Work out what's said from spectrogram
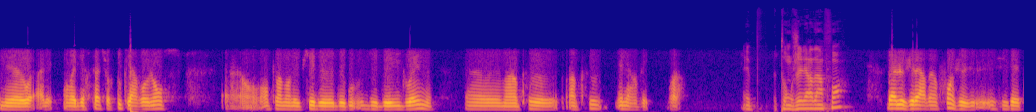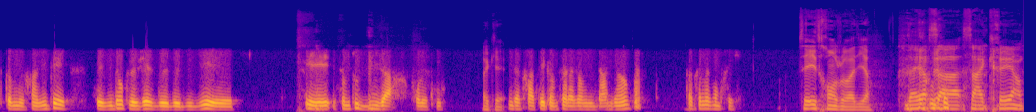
Mais euh, ouais, allez, on va dire ça. Surtout que la relance euh, en, en plein dans les pieds de de, de, de Higuain, euh, m'a un peu un peu énervé. Voilà. Et ton l'air d'un foin? Bah le l'air d'un foin, je, je vais être comme notre invité. C'est évident que le geste de, de Didier est, est somme toute bizarre pour le coup. Ok. D'attraper comme ça la jambe du gardien, pas très bien compris. C'est étrange, on va dire. D'ailleurs, ça, ça, a créé un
